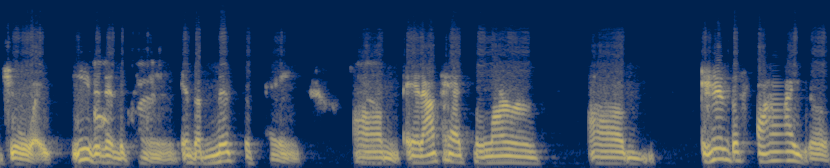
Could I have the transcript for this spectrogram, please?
joy, even in the pain, in the midst of pain. Um, and I've had to learn um, in the fire,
